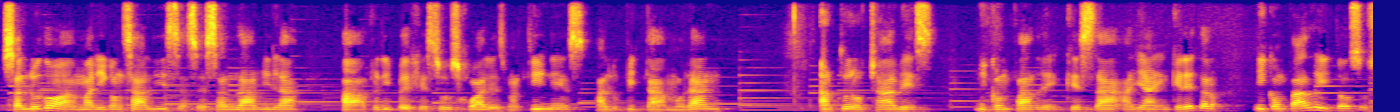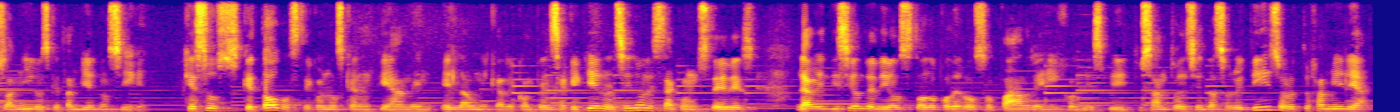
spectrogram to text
Saludo a Mari González, a César Dávila, a Felipe Jesús Juárez Martínez, a Lupita Morán, Arturo Chávez, mi compadre que está allá en Querétaro, mi compadre y todos sus amigos que también nos siguen. Jesús, que todos te conozcan y te amen, es la única recompensa que quiero. El Señor está con ustedes. La bendición de Dios Todopoderoso, Padre, Hijo y Espíritu Santo, descienda sobre ti, sobre tu familia,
